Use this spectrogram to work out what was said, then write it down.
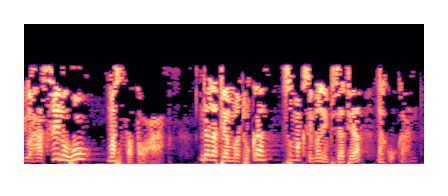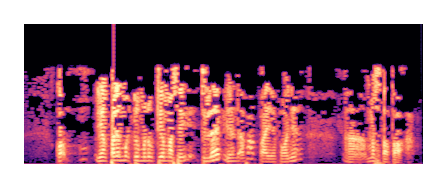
yuhasinuhu mastata'a. Hendaklah dia merdukan semaksimal yang bisa dia lakukan. Kok yang paling merdu menurut dia masih jelek, ya tidak apa-apa ya. Pokoknya uh, mustata.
